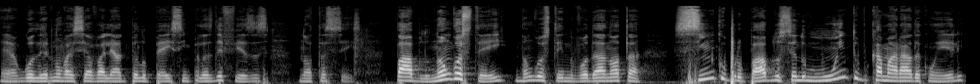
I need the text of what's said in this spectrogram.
é, o goleiro não vai ser avaliado pelo pé e sim pelas defesas. Nota 6. Pablo, não gostei, não gostei, não vou dar nota 5 para o Pablo, sendo muito camarada com ele.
